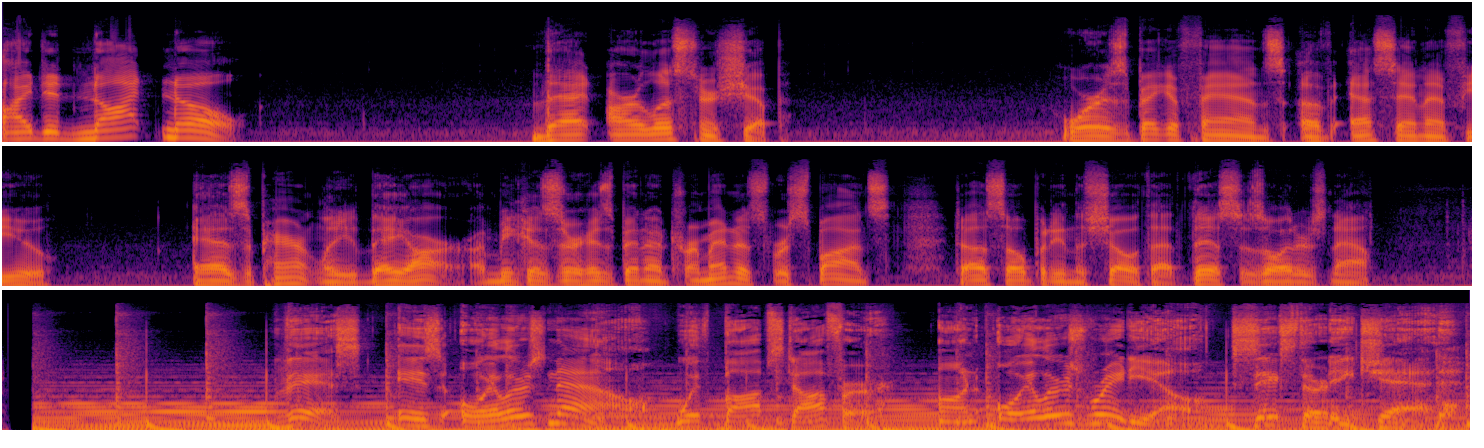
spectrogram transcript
I did not know that our listenership were as big a fans of SNFU as apparently they are, because there has been a tremendous response to us opening the show that this is Oilers Now. This is Oilers Now with Bob Stauffer on Oilers Radio, 630 CHED.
